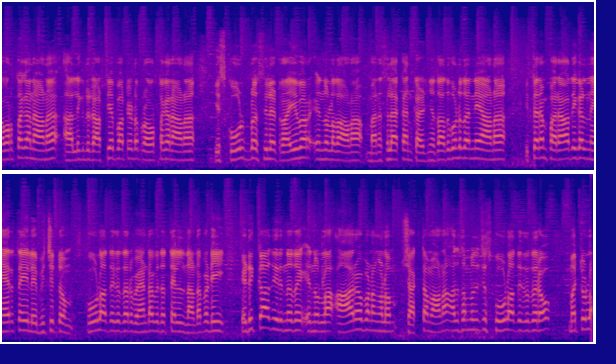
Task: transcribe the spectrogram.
പ്രവർത്തകനാണ് അല്ലെങ്കിൽ ഒരു രാഷ്ട്രീയ പാർട്ടിയുടെ പ്രവർത്തകനാണ് ഈ സ്കൂൾ ബസ്സിലെ ഡ്രൈവർ എന്നുള്ളതാണ് മനസ്സിലാക്കാൻ കഴിഞ്ഞത്. അതുകൊണ്ട് തന്നെയാണ് ഇത്തരം പരാതികൾ നേരത്തെ ലഭിച്ചിട്ടും സ്കൂൾ അധികൃതർ വേണ്ട വിധത്തിൽ നടപടി എടുക്കാതിരുന്നത് എന്നുള്ള ആരോപണങ്ങളും ശക്തമാണ്. അത് സംബന്ധിച്ച് സ്കൂൾ അധികൃതരോ മറ്റുള്ള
